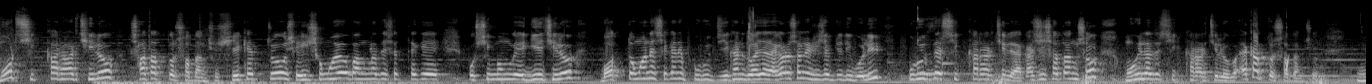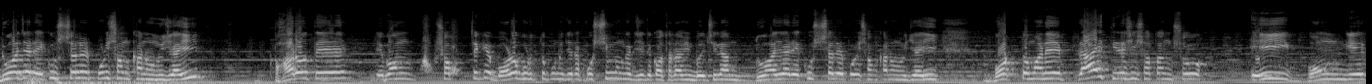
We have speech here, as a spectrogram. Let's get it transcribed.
মোট শিক্ষার হার ছিল সাতাত্তর শতাংশ। সেক্ষেত্রেও সেই সময়েও বাংলাদেশের থেকে পশ্চিমবঙ্গ এগিয়ে ছিল। বর্তমানে সেখানে পুরুষ যেখানে দু হাজার এগারো সালের হিসেব যদি বলি, পুরুষদের শিক্ষার হার ছিল একাশি শতাংশ, মহিলাদের শিক্ষার হার ছিল একাত্তর শতাংশ। দু হাজার একুশ সালের পরিসংখ্যান অনুযায়ী ভারতে এবং সব থেকে বড় গুরুত্বপূর্ণ যেটা পশ্চিমবঙ্গের যেটা কথাটা আমি বলছিলাম দু হাজার একুশ সালের পরিসংখ্যান অনুযায়ী বর্তমানে প্রায় তিরাশি শতাংশ এই বঙ্গের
